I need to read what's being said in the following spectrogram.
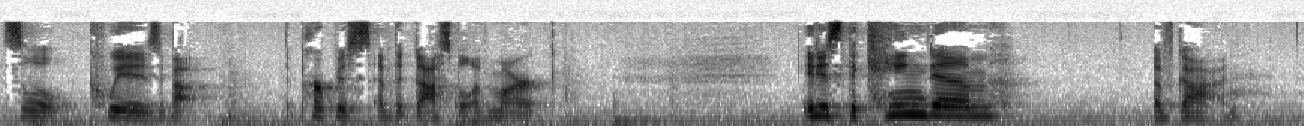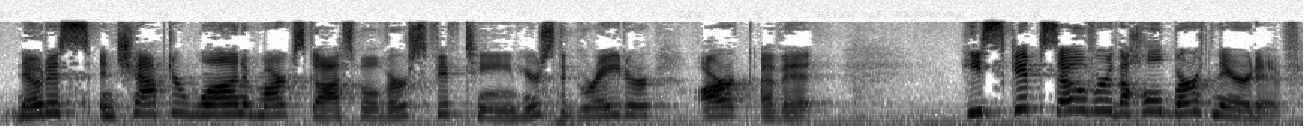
It's a little quiz about the purpose of the gospel of Mark. It is the kingdom of God. Notice in chapter 1 of Mark's Gospel, verse 15, here's the greater arc of it. He skips over the whole birth narrative.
